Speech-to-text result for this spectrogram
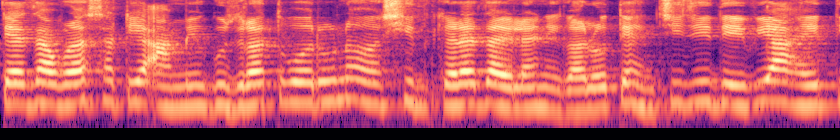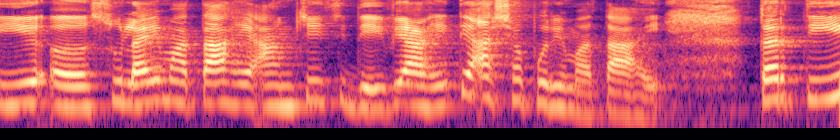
त्या जावळासाठी आम्ही गुजरातवरून शिंदखेडा जायला निघालो. त्यांची जी देवी आहे ती सुलाई माता आहे. आमची जी देवी आहे ती आशापुरी माता आहे. तर ती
